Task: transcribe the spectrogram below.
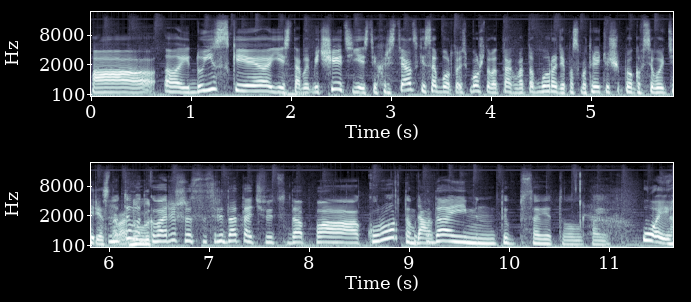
А, а, индуистские, есть там и мечеть, есть и христианский собор, то есть можно вот так в этом городе посмотреть очень много всего интересного. Ну, ты Ну вот вот- говоришь, что сосредотачивается да, по курортам. Да. Куда именно ты бы посоветовала поехать? Ой,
